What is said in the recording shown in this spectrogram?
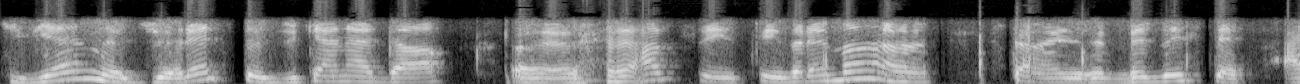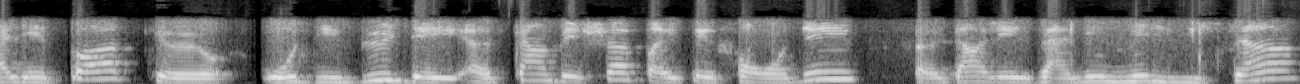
qui viennent du reste du Canada. c'est vraiment c'était à l'époque, euh, au début des euh, quand Bishop a été fondé euh, dans les années 1800,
